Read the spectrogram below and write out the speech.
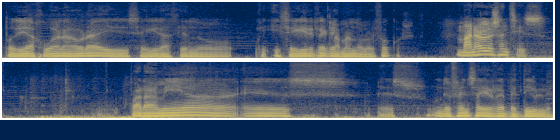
podía jugar ahora y seguir haciendo y seguir reclamando los focos. Manolo Sánchez. Para mí eh, es, es un defensa irrepetible.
